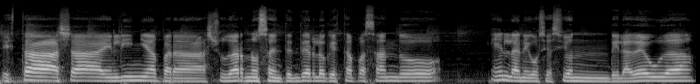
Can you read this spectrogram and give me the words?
Está ya en línea para ayudarnos a entender lo que está pasando en la negociación de la deuda,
